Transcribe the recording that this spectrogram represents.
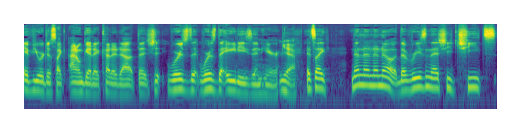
If you were just like, I don't get it, cut it out. That sh- where's the where's the 80s in here? yeah, It's like, no, no, no, no. The reason that she cheats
